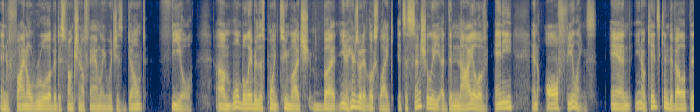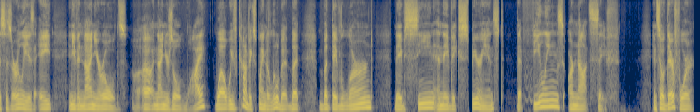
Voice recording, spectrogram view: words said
and final rule of a dysfunctional family, which is don't feel. Um, won't belabor this point too much, but you know, here's what it looks like. It's essentially a denial of any and all feelings. And you know, kids can develop this as early as eight and even nine year olds, uh, nine years old. Why? Well, we've kind of explained a little bit, but but they've learned, they've seen, and they've experienced that feelings are not safe. And so, therefore,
